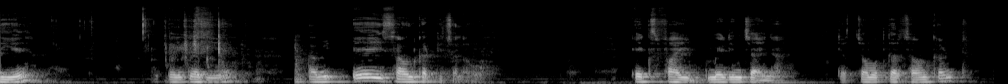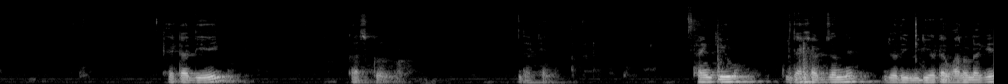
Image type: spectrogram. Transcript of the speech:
দিয়ে এইটা দিয়ে আমি এই সাউন্ড কার্ডটি চালাবো X five made in China এটা চমৎকার সাউন্ড কার্ড এটা দিয়েই কাজ করব। দেখেন। থ্যাংক ইউ দেখার জন্যে। যদি ভিডিওটা ভালো লাগে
